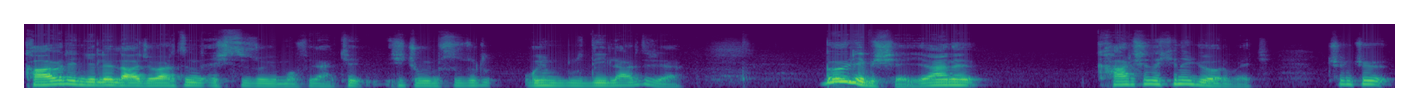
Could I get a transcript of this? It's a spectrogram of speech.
kahverengiyle lacivertin eşsiz uyumu falan ki hiç uyumsuzdur, uyumlu değillerdir ya. Böyle bir şey. Yani karşıdakini görmek. Çünkü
